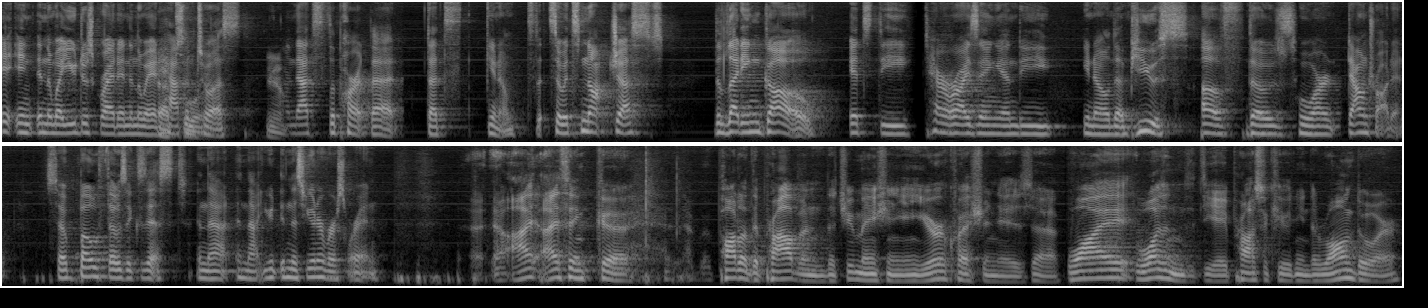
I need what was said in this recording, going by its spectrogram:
in, in the way you described it and in the way it happened to us. Yeah. And that's the part that that's you know so it's not just the letting go; it's the terrorizing and the you know the abuse of those who are downtrodden. So both those exist in that in that in this universe we're in. I, I think uh, part of the problem that you mentioned in your question is uh, why wasn't the DA prosecuting the wrongdoer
